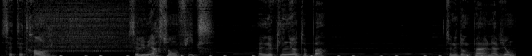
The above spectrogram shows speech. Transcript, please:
C'est étrange. Ces lumières sont fixes. Elles ne clignotent pas. Ce n'est donc pas un avion.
